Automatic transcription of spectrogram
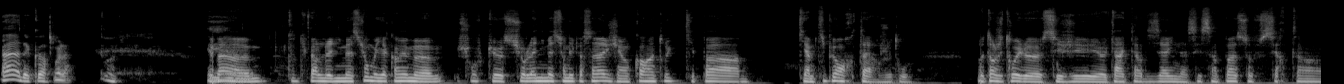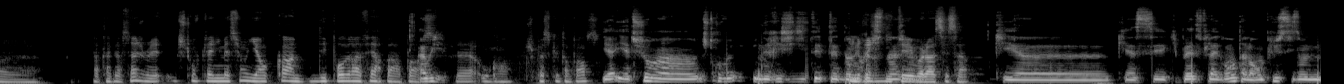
Ah, d'accord. Eh Et, ben, euh, euh, quand tu parles de l'animation, mais il y a quand même, euh, je trouve que sur l'animation des personnages, il y a encore un truc qui est pas, qui est un petit peu en retard, je trouve. Autant j'ai trouvé le CG euh, character design assez sympa, sauf certains, euh, certains personnages, mais je trouve que l'animation, il y a encore un- des progrès à faire par rapport à Ah oui. au grand. Je sais pas ce que t'en penses. Il y, a, il y a toujours, un, je trouve, une rigidité peut-être dans Une les personnages. rigidité, hein, voilà, c'est ça. Qui est, euh, qui est assez, qui peut être flagrante. Alors en plus, ils ont une,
